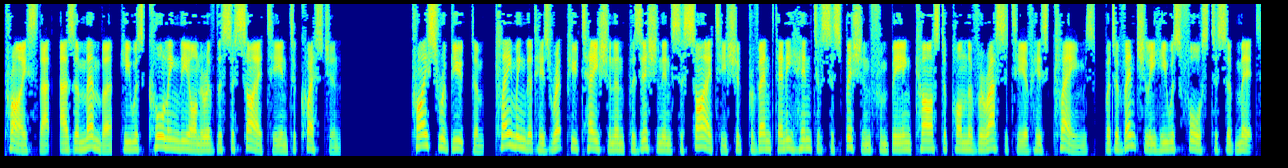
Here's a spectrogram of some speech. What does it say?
Price that, as a member, he was calling the honour of the Society into question. Price rebuked them, claiming that his reputation and position in society should prevent any hint of suspicion from being cast upon the veracity of his claims, but eventually he was forced to submit.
